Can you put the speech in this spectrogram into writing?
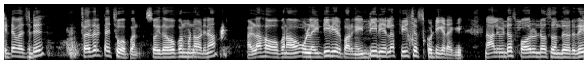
கிட்ட வச்சுட்டு ஃபெதர் டச் ஓப்பன் ஸோ இதை ஓப்பன் பண்ணோம் அப்படின்னா அழகாக ஓப்பன் ஆகும். உள்ள இன்டீரியர் பாருங்கள் இன்டீரியரில் ஃபீச்சர்ஸ் கொட்டி கிடக்கு. நாலு விண்டோஸ் பவர் விண்டோஸ் வந்து வருது.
